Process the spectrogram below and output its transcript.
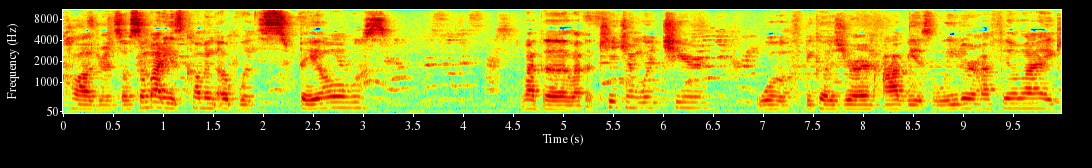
Cauldron. So somebody is coming up with spells, like a like a kitchen witch here, Wolf, because you're an obvious leader. I feel like,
